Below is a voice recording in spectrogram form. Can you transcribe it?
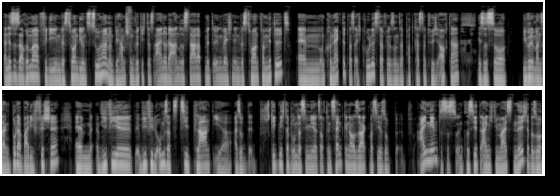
dann ist es auch immer für die Investoren, die uns zuhören, und wir haben schon wirklich das eine oder andere Startup mit irgendwelchen Investoren vermittelt ähm, und connected, was echt cool ist, dafür ist unser Podcast natürlich auch da, ist es so, wie würde man sagen, Butter bei die Fische. Ähm, wie, viel, wie viel Umsatzziel plant ihr? Also es geht nicht darum, dass ihr mir jetzt auf den Cent genau sagt, was ihr so äh, einnehmt. Das ist, interessiert eigentlich die meisten nicht. Aber so,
